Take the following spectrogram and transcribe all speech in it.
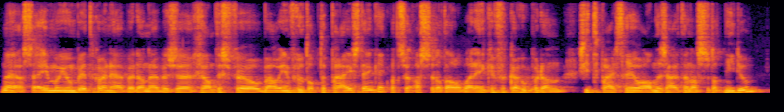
Nou ja, als ze 1 miljoen bitcoin hebben, dan hebben ze gigantisch veel wel invloed op de prijs, denk ik. Want ze, als ze dat allemaal in één keer verkopen, dan ziet de prijs er heel anders uit dan als ze dat niet doen.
